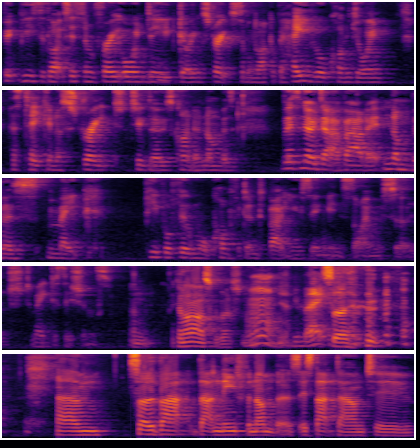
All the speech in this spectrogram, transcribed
pieces like System 3 or indeed going straight to something like a behavioural conjoint has taken us straight to those kind of numbers. There's no doubt about it. Numbers make people feel more confident about using insight research to make decisions. And can I ask a question? Mm, yeah. You may. So, um, so that that need for numbers is that down to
